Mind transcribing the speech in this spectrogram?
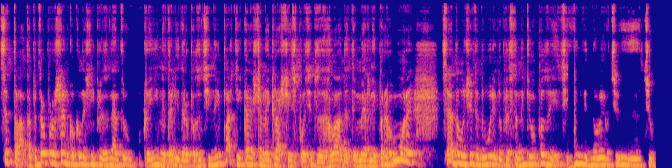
Цитата Петро Порошенко, колишній президент України та лідер опозиційної партії, каже, що найкращий спосіб згладити мирні переговори це долучити до уряду представників опозиції. Він відновив цю, цю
